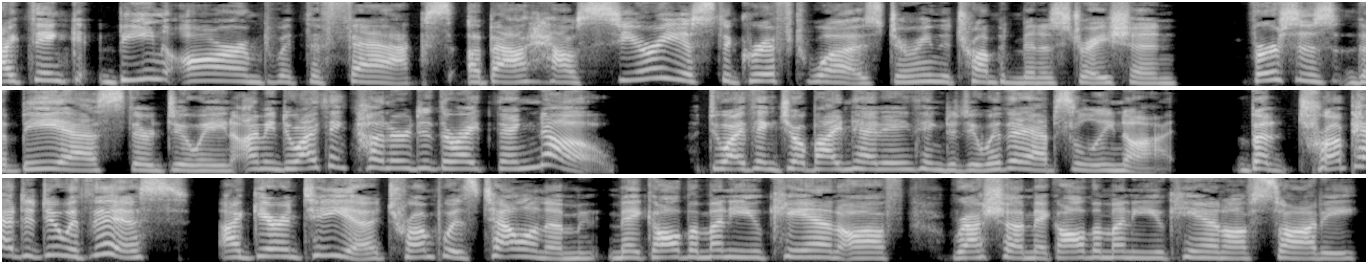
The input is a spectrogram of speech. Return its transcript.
I think being armed with the facts about how serious the grift was during the Trump administration versus the BS they're doing. I mean, do I think Hunter did the right thing? No. Do I think Joe Biden had anything to do with it? Absolutely not. But Trump had to do with this. I guarantee you, Trump was telling them, make all the money you can off Russia, make all the money you can off Saudi.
